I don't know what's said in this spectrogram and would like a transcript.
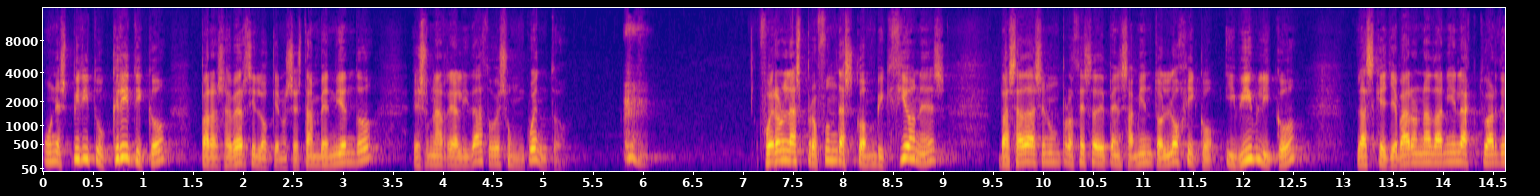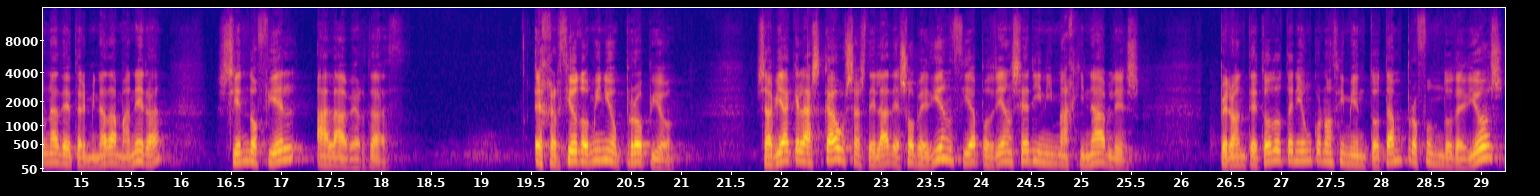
un espíritu crítico para saber si lo que nos están vendiendo es una realidad o es un cuento. Fueron las profundas convicciones basadas en un proceso de pensamiento lógico y bíblico las que llevaron a Daniel a actuar de una determinada manera, siendo fiel a la verdad. ejerció dominio propio. Sabía que las causas de la desobediencia podrían ser inimaginables, pero ante todo tenía un conocimiento tan profundo de Dios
